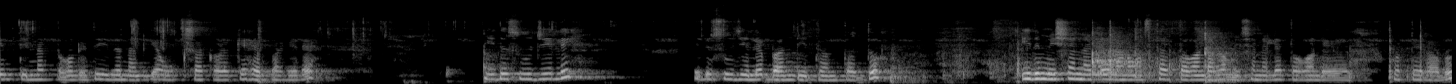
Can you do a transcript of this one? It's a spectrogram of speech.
ಏನು ತಿನ್ನಕ್ಕೆ ತೊಗೊಂಡಿದ್ದು, ಇದು ನನಗೆ ಉಗ್ಸಾಕೊಳ್ಳೋಕ್ಕೆ ಹೆಲ್ಪ್ ಆಗಿದೆ. ಇದು ಸೂಜಿಲಿ, ಇದು ಸೂಜಿಲೇ ಬಂದಿದ್ದಂಥದ್ದು. ಇದು ಮಿಷನಲ್ಲೇ ನಾನು ಹೊಸ್ದಾಗಿ ತೊಗೊಂಡಾಗ ಮಿಷನಲ್ಲೇ ತೊಗೊಂಡು, ಕೊಟ್ಟಿರೋದು.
